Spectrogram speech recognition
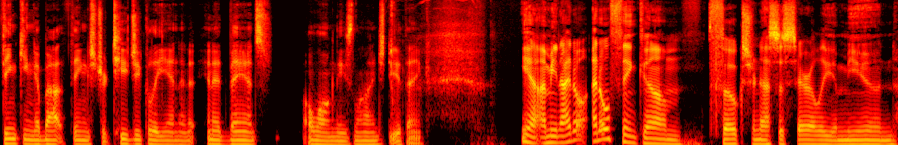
thinking about things strategically in in advance along these lines? Do you think? Yeah, I mean, I don't, I don't think um, folks are necessarily immune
